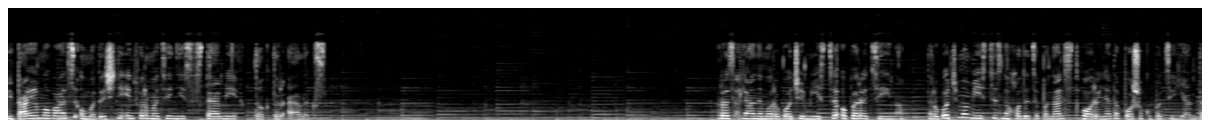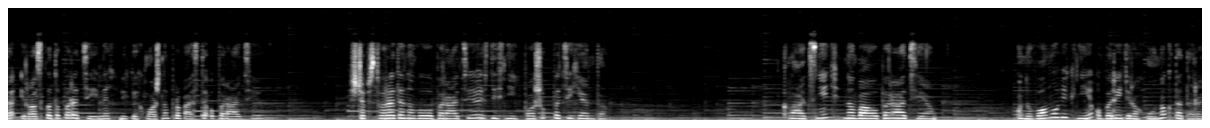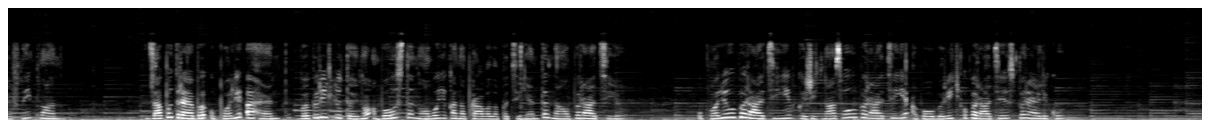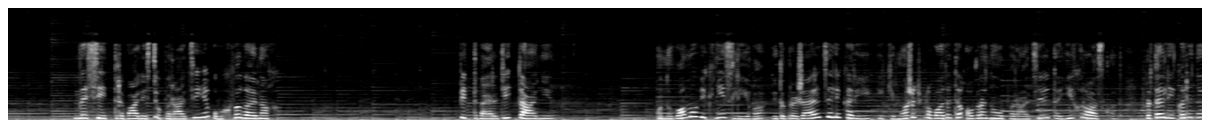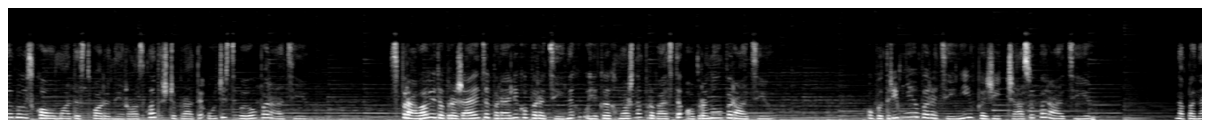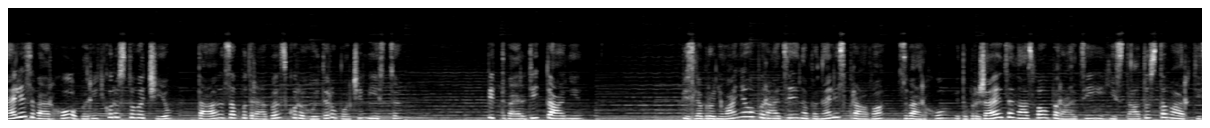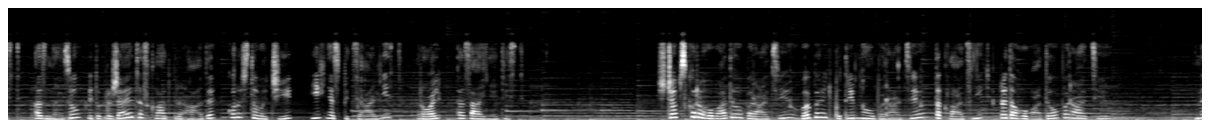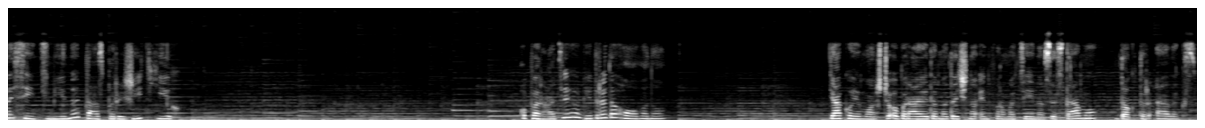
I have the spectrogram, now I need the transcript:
Вітаємо вас у медичній інформаційній системі Dr. Елекс. Розглянемо робоче місце операційна. На робочому місці знаходиться панель створення та пошуку пацієнта і розклад операційних, в яких можна провести операцію. Щоб створити нову операцію, здійсніть пошук пацієнта. Клацніть Нова операція. У новому вікні оберіть рахунок та тарифний план. За потреби у полі Агент виберіть людину або установу, яка направила пацієнта на операцію. У полі операції вкажіть назву операції або оберіть операцію з переліку. Внесіть тривалість операції у хвилинах. Підтвердіть дані. У новому вікні зліва відображаються лікарі, які можуть проводити обрану операцію та їх розклад, проте лікарю не обов'язково мати створений розклад, щоб брати участь в операції. Справа відображається перелік операційних, у яких можна провести обрану операцію. У потрібній операційній вкажіть час операції. На панелі зверху оберіть користувачів та за потреби скоригуйте робоче місце. Підтвердіть дані. Після бронювання операції на панелі справа зверху відображається назва операції, її статус та вартість, а знизу відображається склад бригади, користувачі, їхня спеціальність, роль та зайнятість. Щоб скоригувати операцію, виберіть потрібну операцію та клацніть Редагувати операцію. Внесіть зміни та збережіть їх. Операцію відредаговано. Дякуємо, що обираєте медично інформаційну систему доктор Елекс.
